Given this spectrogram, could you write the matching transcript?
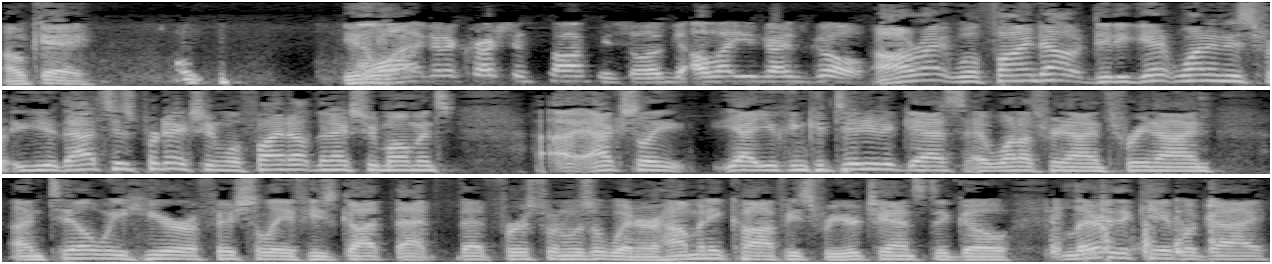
Okay. You know well, what? I got to crush this coffee, so I'll, I'll let you guys go. All right, we'll find out. Did he get one in his? That's his prediction. We'll find out in the next few moments. Uh, actually, yeah, you can continue to guess at 103939 until we hear officially if he's got that. That first one was a winner. How many coffees for your chance to go? Larry the Cable Guy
